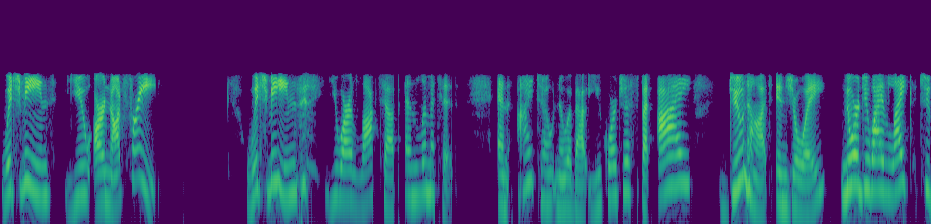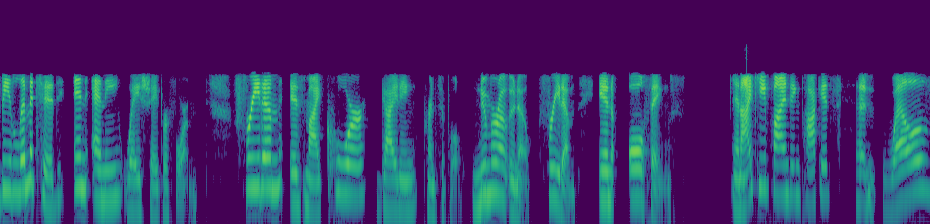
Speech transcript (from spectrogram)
which means you are not free, which means you are locked up and limited. And I don't know about you, gorgeous, but I do not enjoy, nor do I like to be limited in any way, shape, or form. Freedom is my core guiding principle. Numero uno, freedom in all things. And I keep finding pockets and wells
